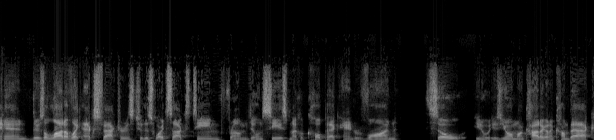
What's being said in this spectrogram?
And there's a lot of like X factors to this White Sox team from Dylan Cease, Michael Kopech, Andrew Vaughn. So, you know, is Yoan Moncada going to come back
